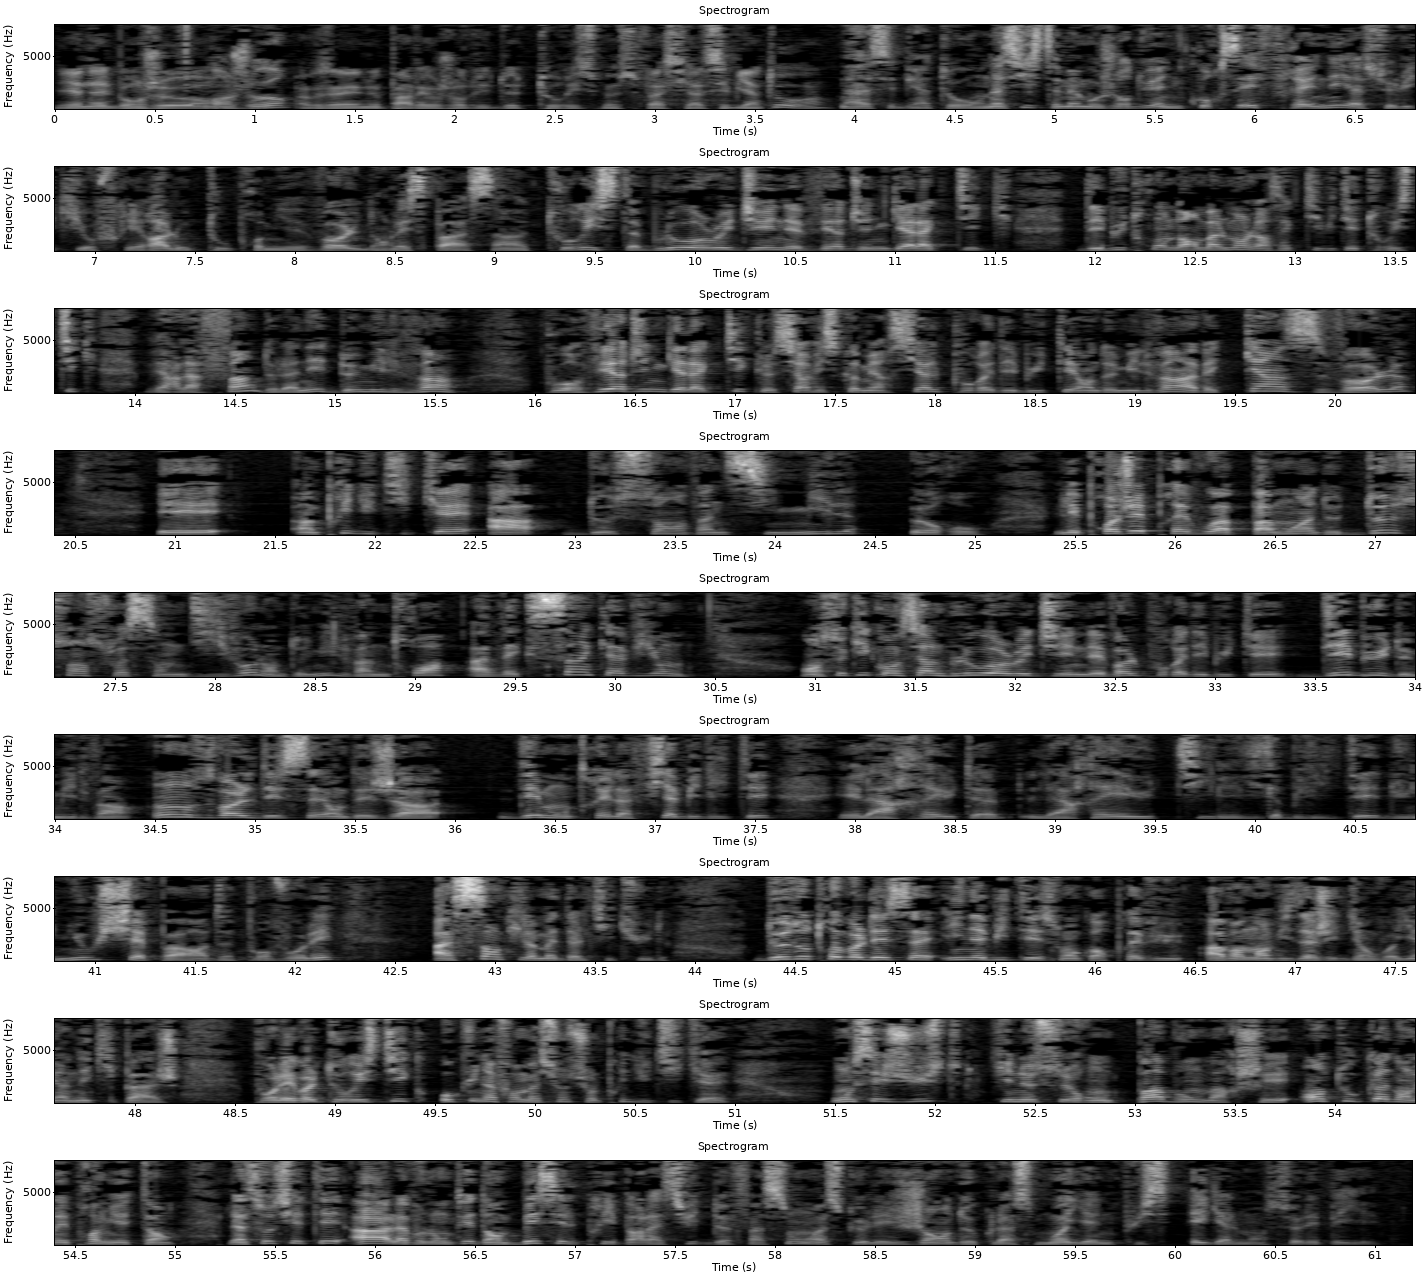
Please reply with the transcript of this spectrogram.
Lionel, bonjour. Bonjour. Vous allez nous parler aujourd'hui de tourisme spatial. C'est bientôt, hein Ah, c'est bientôt. On assiste même aujourd'hui à une course effrénée à celui qui offrira le tout premier vol dans l'espace. Un touriste Blue Origin et Virgin Galactic débuteront normalement leurs activités touristiques vers la fin de l'année 2020. Pour Virgin Galactic, le service commercial pourrait débuter en 2020 avec 15 vols et un prix du ticket à 226 000 euros. Les projets prévoient pas moins de 270 vols en 2023 avec 5 avions. En ce qui concerne Blue Origin, les vols pourraient débuter début 2020. 11 vols d'essai ont déjà démontré la fiabilité et la, la réutilisabilité du New Shepard pour voler à 100 km d'altitude. Deux autres vols d'essai inhabités sont encore prévus avant d'envisager d'y envoyer un équipage. Pour les vols touristiques, aucune information sur le prix du ticket. On sait juste qu'ils ne seront pas bon marché, en tout cas dans les premiers temps. La société a la volonté d'en baisser le prix par la suite de façon à ce que les gens de classe moyenne puissent également se les payer.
